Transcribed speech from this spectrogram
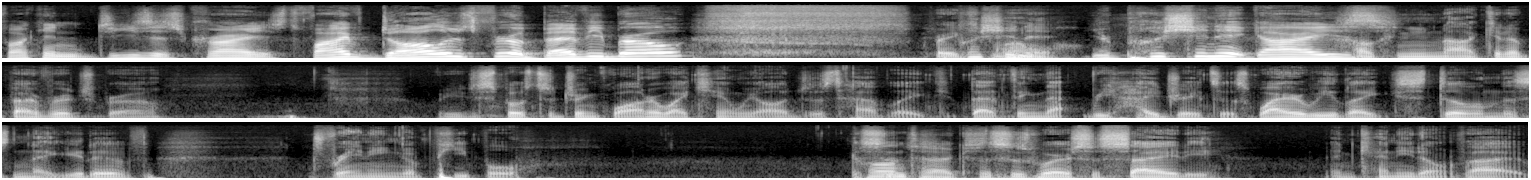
Fucking Jesus Christ! Five dollars for a bevy, bro. Pushing it. You're pushing it, guys. How can you not get a beverage, bro? Are you just supposed to drink water? Why can't we all just have like that thing that rehydrates us? Why are we like still in this negative draining of people? This is- This is where society and Kenny don't vibe.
